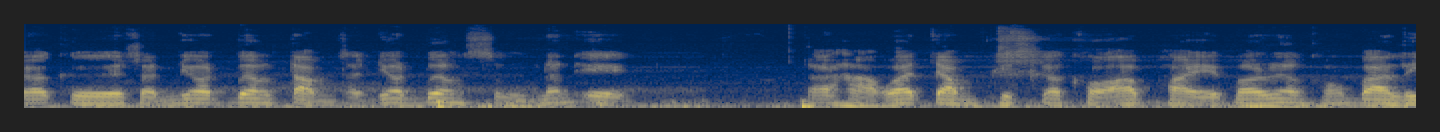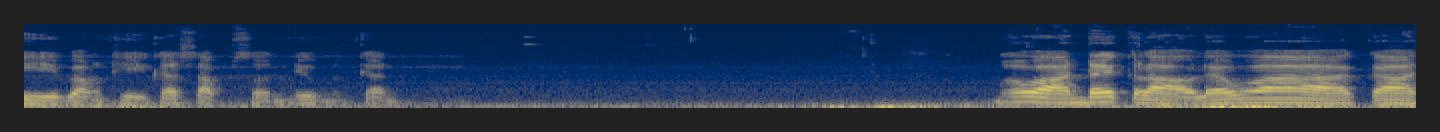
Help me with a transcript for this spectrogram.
ก็คือสัญญชน์เบื้องต่ำสัญญชน์เบื้องสูงนั่นเอง ถ้าหากว่าจำผิดก็ขออภัย เพราะเรื่องของบาลีบางทีก็สับสนอยู่เหมือนกัน เมื่อวานได้กล่าวแล้วว่าการ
